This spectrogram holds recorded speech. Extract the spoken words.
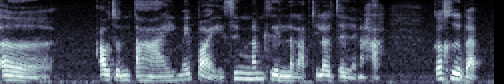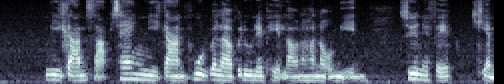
เออเอาจนตายไม่ปล่อย ซึ่งนั่นคือระดับที่เราเจอนะคะ ก็คือแบบมีการสาบแช่งมีการพูดเวลาไปดูในเพจเรานะคะนโอมีเอ็นชื่อในเฟซเขียน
